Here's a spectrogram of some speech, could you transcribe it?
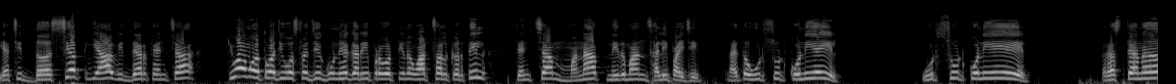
याची दहशत या विद्यार्थ्यांच्या किंवा महत्त्वाची गोष्ट जे गुन्हेगारी प्रवृत्तीनं वाटचाल करतील त्यांच्या मनात निर्माण झाली पाहिजे. नाही तर उठसूट कोणी येईल? उठसूट कोणी येईल? रस्त्यानं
